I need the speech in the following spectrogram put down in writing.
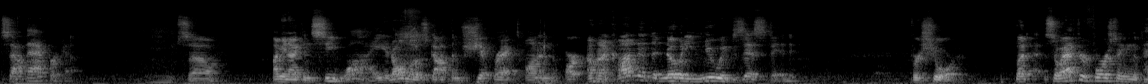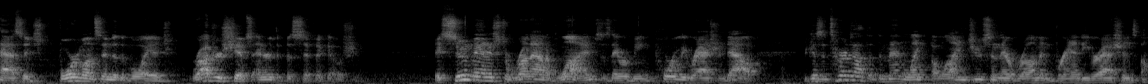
South Africa. So, I mean, I can see why it almost got them shipwrecked on an on a continent that nobody knew existed, for sure. But so after forcing the passage, four months into the voyage, Rogers' ships entered the Pacific Ocean. They soon managed to run out of limes as they were being poorly rationed out, because it turns out that the men liked the lime juice in their rum and brandy rations a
